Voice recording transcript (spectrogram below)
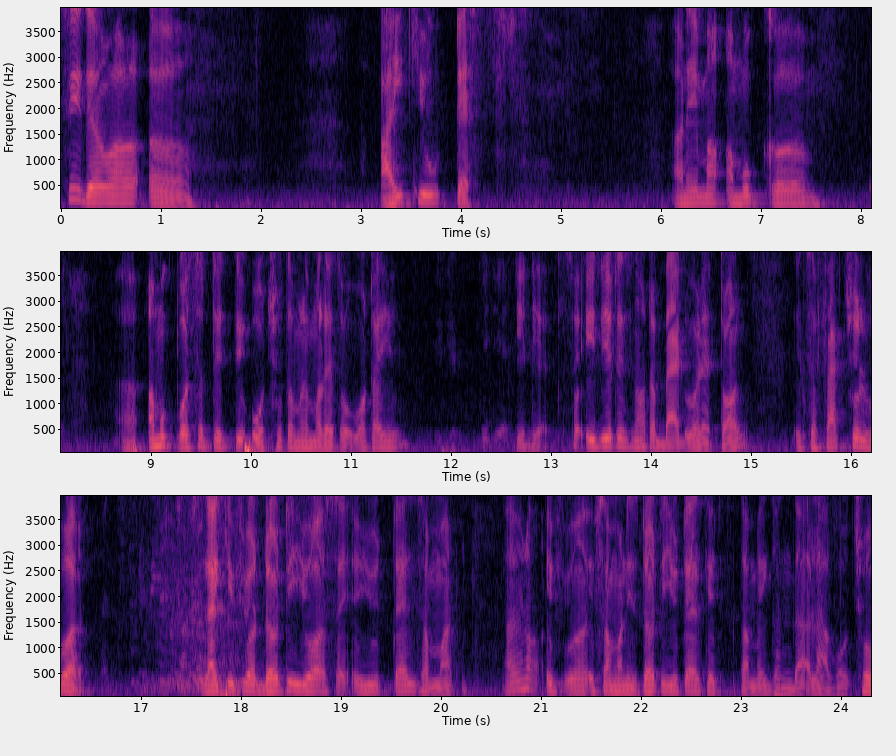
See, there were uh, IQ tests અને એમાં અમુક અ, અ, અમુક પર્સન્ટેજથી ઓછું તમને મળે તો what are you idiot. So idiot is not a bad word at all. It's a factual word. like if you are dirty, you are say, you tell someone, uh, you know, if uh, if someone is dirty, you tell કે તમે ગંદા લાગો છો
